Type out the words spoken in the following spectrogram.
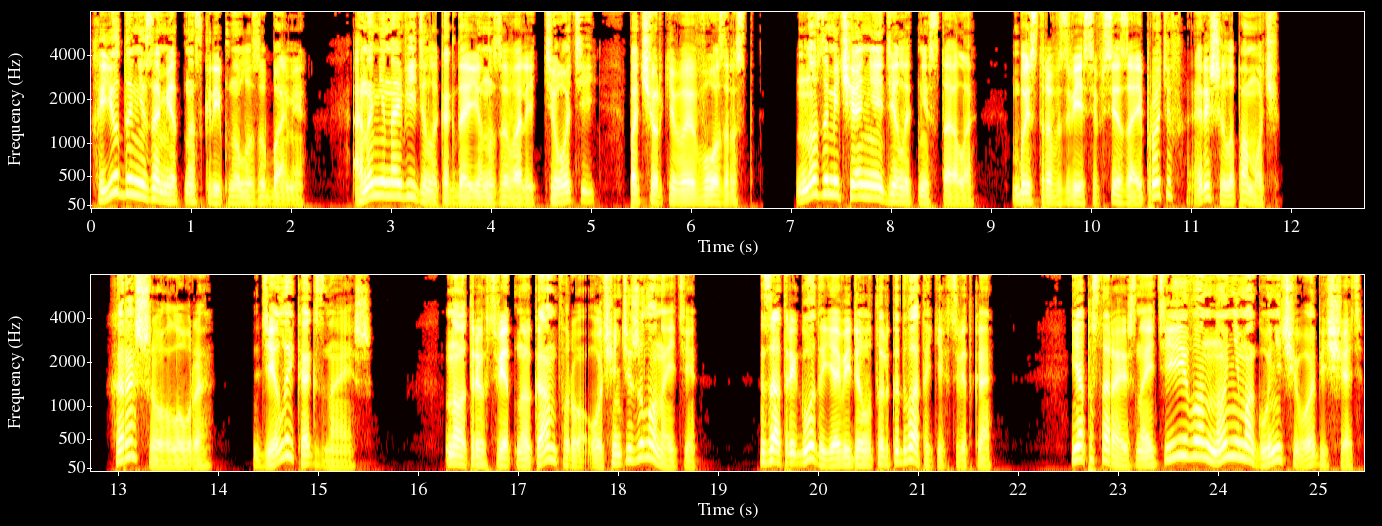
Хьода незаметно скрипнула зубами. Она ненавидела, когда ее называли тетей, подчеркивая возраст, но замечания делать не стала. Быстро взвесив все за и против, решила помочь. «Хорошо, Лаура, делай, как знаешь. Но трехцветную камфору очень тяжело найти. За три года я видела только два таких цветка. Я постараюсь найти его, но не могу ничего обещать».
